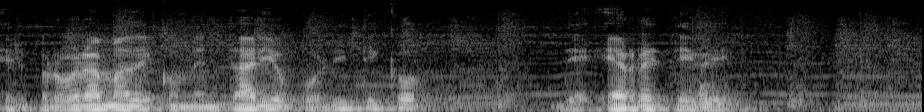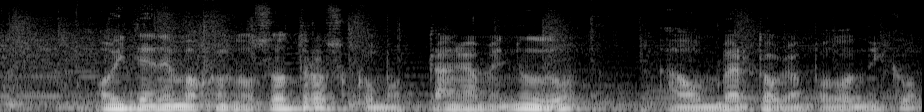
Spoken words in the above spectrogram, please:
el programa de comentario político de RTV. Hoy tenemos con nosotros, como tan a menudo, a Humberto Campodónico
